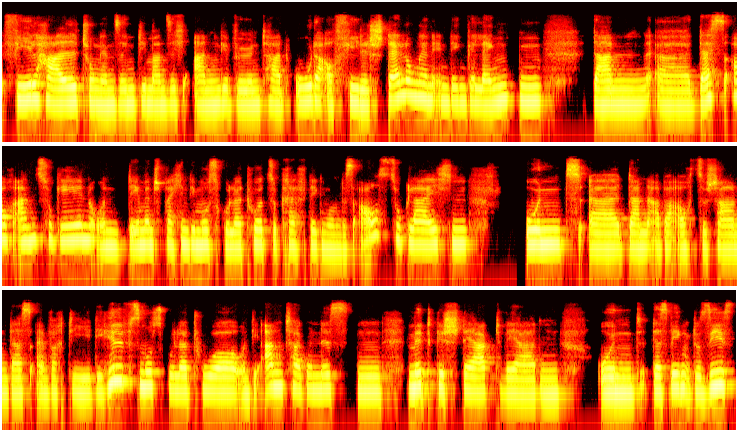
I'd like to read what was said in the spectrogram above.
Fehlhaltungen sind, die man sich angewöhnt hat oder auch Fehlstellungen in den Gelenken, dann äh, das auch anzugehen und dementsprechend die Muskulatur zu kräftigen, um das auszugleichen und äh, dann aber auch zu schauen, dass einfach die, die Hilfsmuskulatur und die Antagonisten mitgestärkt werden. Und deswegen, du siehst,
